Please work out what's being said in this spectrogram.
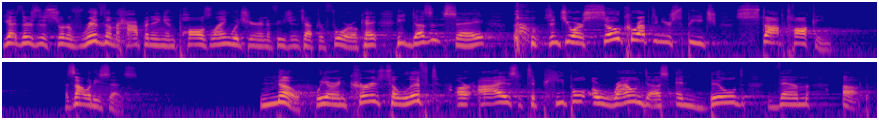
You guys, there's this sort of rhythm happening in Paul's language here in Ephesians chapter 4, okay? He doesn't say, since you are so corrupt in your speech, stop talking. That's not what he says. No, we are encouraged to lift our eyes to people around us and build them up.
